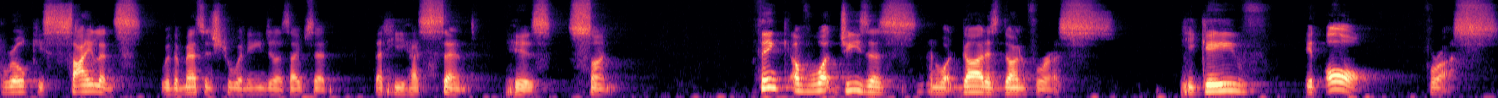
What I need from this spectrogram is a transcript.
broke his silence with a message through an angel, as I've said, that he has sent his son. Think of what Jesus and what God has done for us. He gave it all for us.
